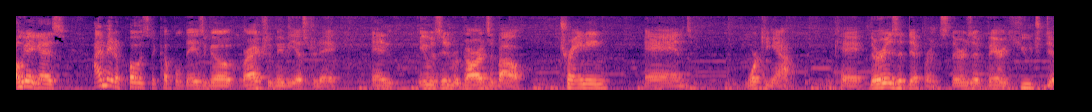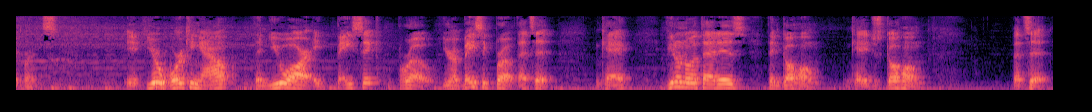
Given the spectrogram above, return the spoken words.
Okay, guys, I made a post a couple days ago, or actually maybe yesterday, and it was in regards about training and working out. Okay, there is a difference. There is a very huge difference. If you're working out, then you are a basic bro. You're a basic bro. That's it. Okay? If you don't know what that is, then go home. Okay? Just go home. That's it.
